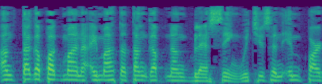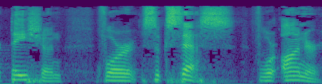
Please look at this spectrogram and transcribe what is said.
ang tagapagmana ay matatanggap ng blessing, which is an impartation for success, for honor.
